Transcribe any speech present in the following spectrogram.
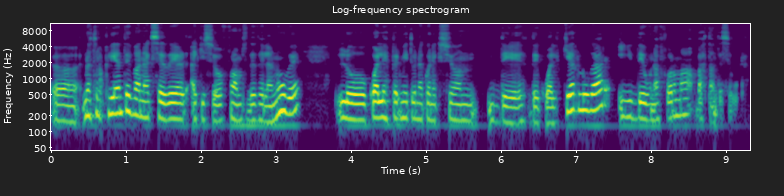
Ah, nuestros clientes van a acceder a Kiseo Forms desde la nube, lo cual les permite una conexión desde cualquier lugar y de una forma bastante segura.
